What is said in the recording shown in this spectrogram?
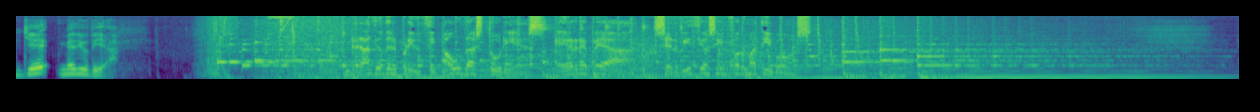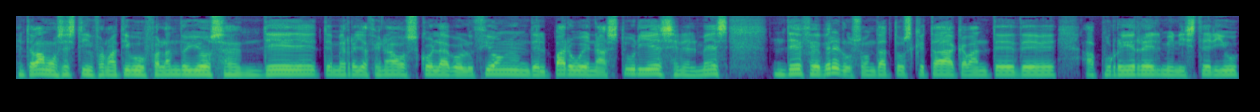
y mediodía. Radio del Principado de Asturias, RPA, Servicios Informativos. Entabamos este informativo falándoos de temas relacionados con la evolución del paro en Asturias en el mes de febrero. Son datos que está acabante de apurrir el Ministerio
